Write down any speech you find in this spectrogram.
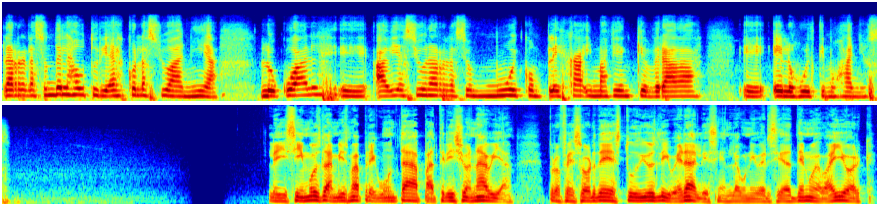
la relación de las autoridades con la ciudadanía, lo cual eh, había sido una relación muy compleja y más bien quebrada eh, en los últimos años. Le hicimos la misma pregunta a Patricio Navia, profesor de estudios liberales en la Universidad de Nueva York,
